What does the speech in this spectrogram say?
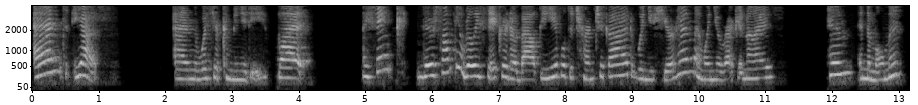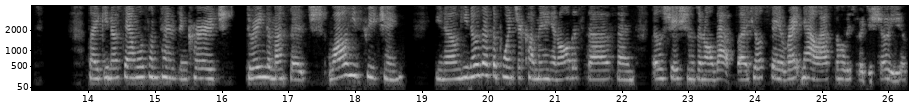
and yes, and with your community, but I think there's something really sacred about being able to turn to God when you hear Him and when you recognize Him in the moment. Like, you know, Sam will sometimes encourage during the message while he's preaching, you know, he knows that the points are coming and all this stuff and illustrations and all that, but he'll say, right now, ask the Holy Spirit to show you.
